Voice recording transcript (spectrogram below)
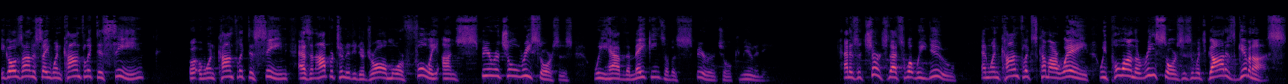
He goes on to say, when conflict is seen, Uh, when conflict is seen as an opportunity to draw more fully on spiritual resources, we have the makings of a spiritual community. And as a church, that's what we do. And when conflicts come our way, we pull on the resources in which God has given us.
